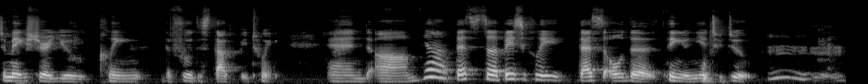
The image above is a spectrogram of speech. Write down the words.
to make sure you clean the food stuck between. And um, yeah, that's uh, basically that's all the thing you need to do. Mm.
